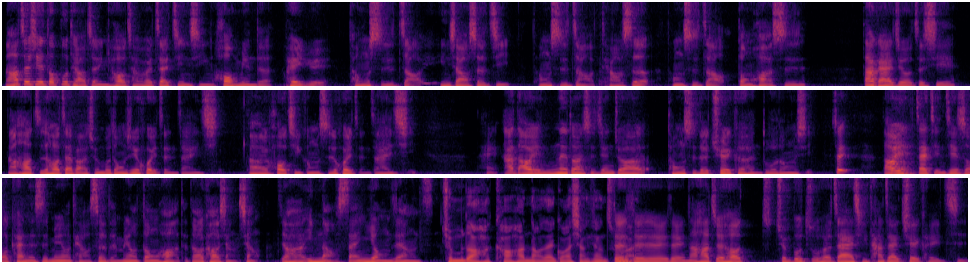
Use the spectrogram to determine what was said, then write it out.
然后这些都不调整以后才会再进行后面的配乐，同时找音效设计，同时找调色，同时找动画师，大概就这些，然后之后再把全部东西汇整在一起。到后期公司会整在一起，嘿，啊，导演那段时间就要同时的 check 很多东西，所以导演在剪接的时候看的是没有调色的、没有动画的，都要靠想象，就好像一脑三用这样子，全部都要靠他脑袋给他想象出来。对对对对，然后他最后全部组合在一起，他再 check 一次，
